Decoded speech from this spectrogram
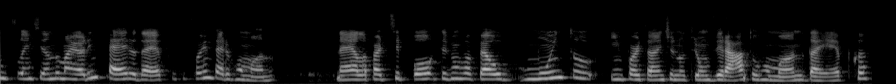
influenciando o maior império da época, que foi o Império Romano. Né? Ela participou, teve um papel muito importante no triunvirato romano da época,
